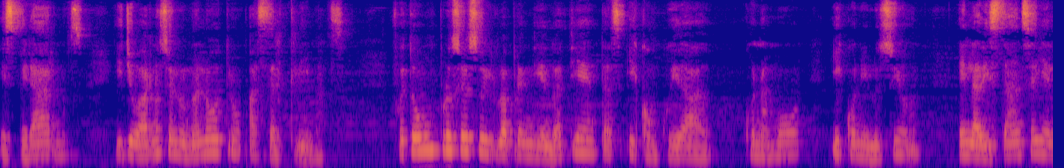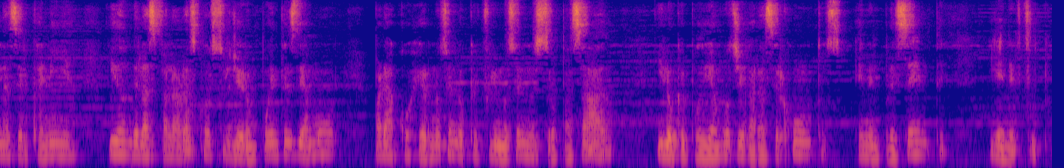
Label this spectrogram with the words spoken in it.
esperarnos y llevarnos el uno al otro hasta el clímax. Fue todo un proceso irlo aprendiendo a tientas y con cuidado, con amor y con ilusión, en la distancia y en la cercanía, y donde las palabras construyeron puentes de amor para acogernos en lo que fuimos en nuestro pasado y lo que podíamos llegar a ser juntos en el presente y en el futuro.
